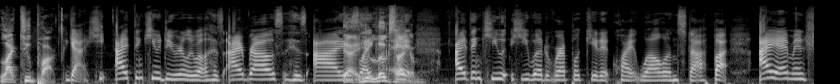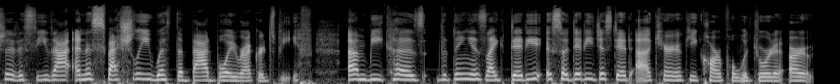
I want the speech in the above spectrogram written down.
like Tupac. yeah, he, I think he would do really well. His eyebrows, his eyes. Yeah, he looks like it- him. I think he he would replicate it quite well and stuff. But I am interested to see that, and especially with the Bad Boy Records beef, um, because the thing is like Diddy. So Diddy just did a karaoke carpool with Jordan or.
